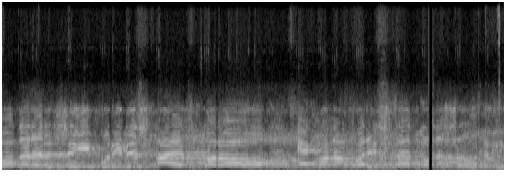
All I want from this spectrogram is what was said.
বদরের সেই পরিবেশ কায়েম করো এখনও ফরিস্তা তোর সৌদি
